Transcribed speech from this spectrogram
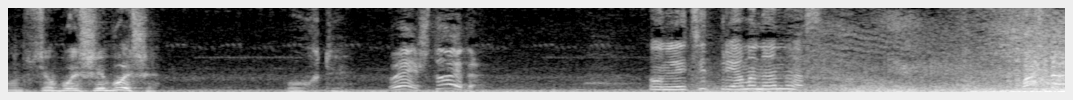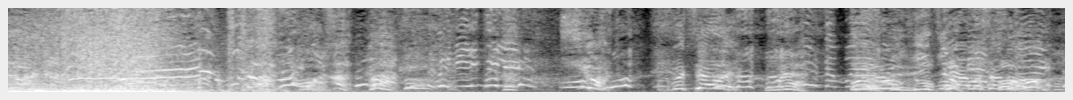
Он все больше и больше. Ух ты. Эй, что это? Он летит прямо на нас. Черт! Вы целы? Он рухнул прямо за домом!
